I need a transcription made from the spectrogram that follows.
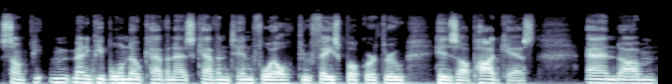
Some pe- many people will know Kevin as Kevin Tinfoil through Facebook or through his uh, podcast, and um,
